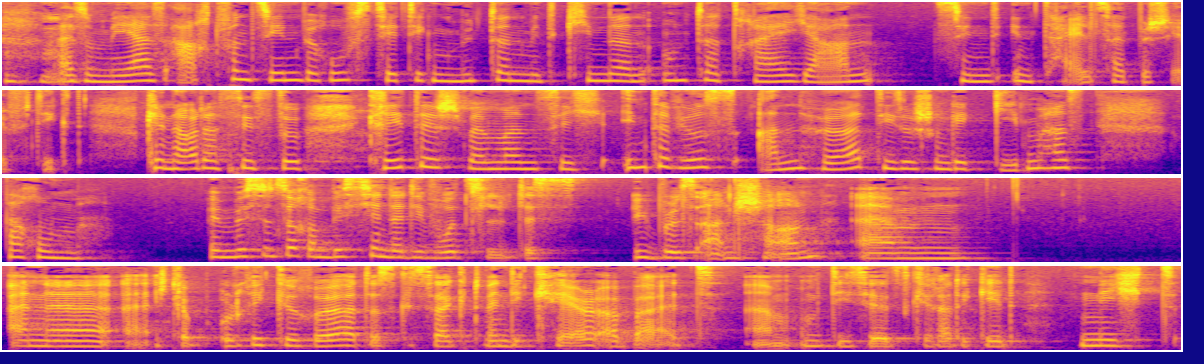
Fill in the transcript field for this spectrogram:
Mhm. Also mehr als acht von zehn berufstätigen Müttern mit Kindern unter drei Jahren sind in Teilzeit beschäftigt. Genau das siehst du kritisch, wenn man sich Interviews anhört, die du schon gegeben hast. Warum? Wir müssen uns auch ein bisschen da die Wurzel des Übels anschauen. Ähm, eine, äh, ich glaube, Ulrike Röhr hat das gesagt, wenn die Care-Arbeit, ähm, um die es jetzt gerade geht, nicht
